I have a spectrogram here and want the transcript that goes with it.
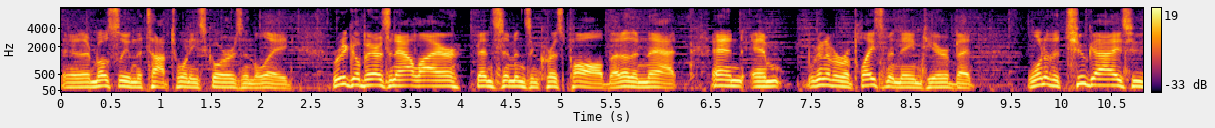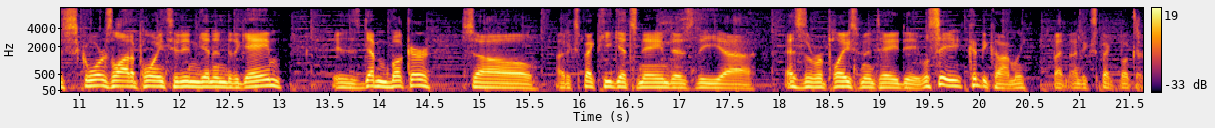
They're mostly in the top 20 scorers in the league. Rudy Gobert's an outlier, Ben Simmons and Chris Paul, but other than that, and and we're gonna have a replacement named here, but one of the two guys who scores a lot of points who didn't get into the game is Devin Booker. So I'd expect he gets named as the uh, as the replacement AD. We'll see. Could be Conley, but I'd expect Booker.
